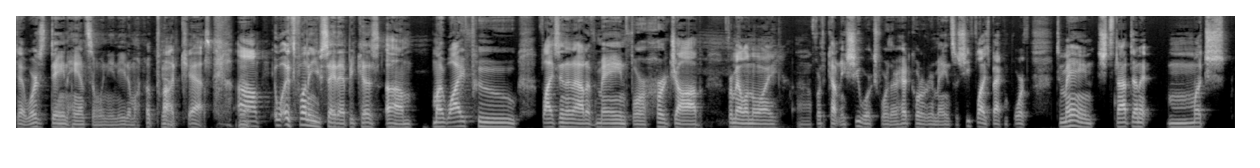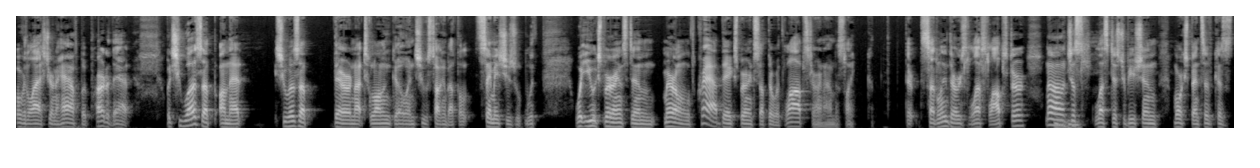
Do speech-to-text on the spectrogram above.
Yeah, where's Dane Hanson when you need him on a podcast? Yeah. Um, well, it's funny you say that because um, my wife, who flies in and out of Maine for her job from Illinois, uh, for the company she works for. They're headquartered in Maine, so she flies back and forth to Maine. She's not done it much over the last year and a half, but prior to that, but she was up on that. She was up there not too long ago, and she was talking about the same issues with what you experienced in Maryland with crab. They experienced up there with lobster, and I was like, there, suddenly there's less lobster. No, mm-hmm. just less distribution, more expensive because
